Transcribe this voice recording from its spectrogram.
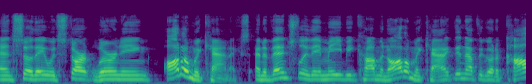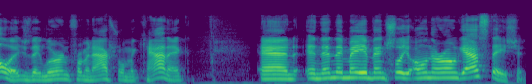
and so they would start learning auto mechanics. And eventually they may become an auto mechanic. They didn't have to go to college. They learned from an actual mechanic. And, and then they may eventually own their own gas station.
